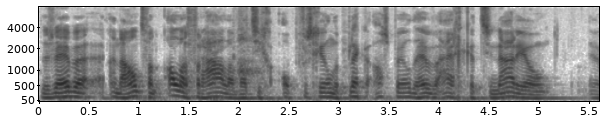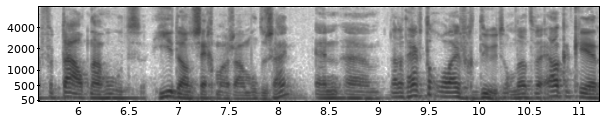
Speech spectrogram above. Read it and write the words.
Dus we hebben aan de hand van alle verhalen wat zich op verschillende plekken afspeelde, hebben we eigenlijk het scenario uh, vertaald naar hoe het hier dan zeg maar zou moeten zijn. En uh, nou, dat heeft toch wel even geduurd, omdat we elke keer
